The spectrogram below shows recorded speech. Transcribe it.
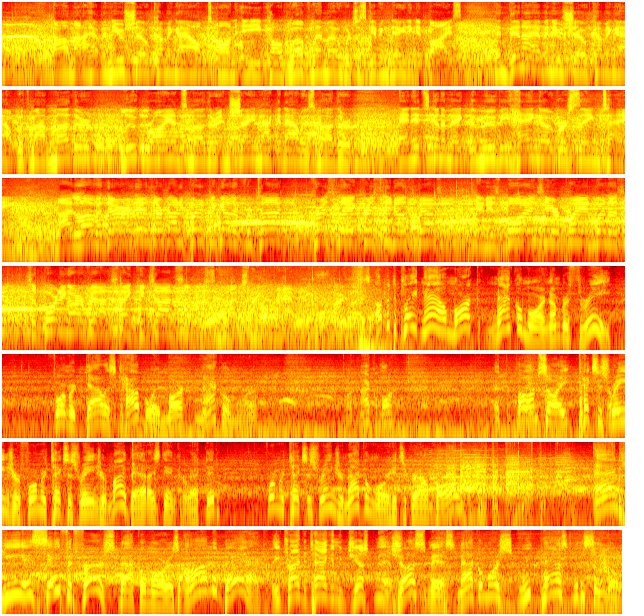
Um, I have a new show coming out on E called Love Limo, which is giving dating advice. And then I have a new show coming out with my mother, Luke Bryan's mother, and Shane McAnally's mother. And it's going to make the movie Hangover seem tame. I love it. There it is. Everybody put it together for Todd Chrisley. Chrisley knows best. And his boys here playing with us, supporting our vets. Thank you, Todd, so much. So much. Thank you for having me. Is up at the plate now, Mark McLemore, number three. Former Dallas Cowboy Mark McLemore. Mark McLemore. Oh, I'm sorry, Texas Ranger, former Texas Ranger. My bad, I stand corrected. Former Texas Ranger McLemore hits a ground ball. And he is safe at first. McLemore is on the bag. He tried to tag him, he just missed. Just missed. McLemore squeaked past with a single.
